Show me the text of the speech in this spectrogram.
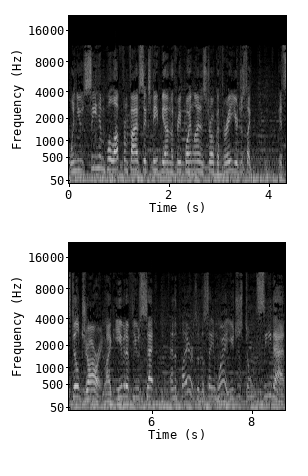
when you see him pull up from five, six feet beyond the three point line and stroke a three, you're just like, it's still jarring. Like, even if you set, and the players are the same way, you just don't see that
